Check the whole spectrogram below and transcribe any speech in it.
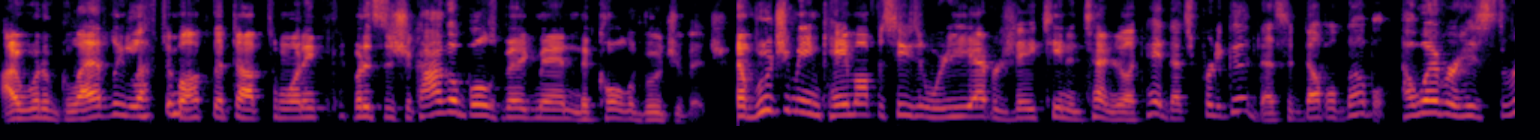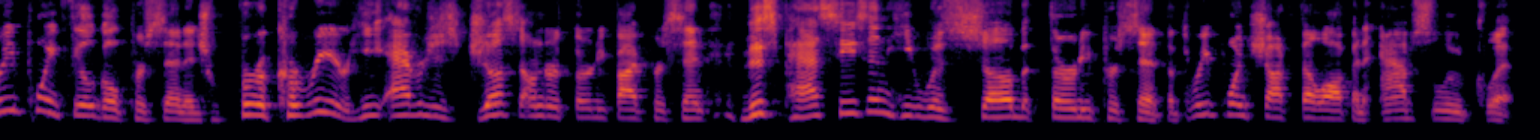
I would have gladly left him off the top 20. But it's the Chicago Bulls big man, Nikola Vucevic. Now, Vucevic came off a season where he averaged 18 and 10. You're like, hey, that's pretty good. That's a double double. However, his three point field goal percentage for a career, he averages just under 35%. This past season, he was sub 30%. The three point shot fell off an absolute cliff.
